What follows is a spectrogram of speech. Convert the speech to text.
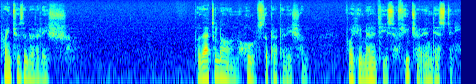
Point to the revelation for that alone holds the preparation for humanity's future and destiny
